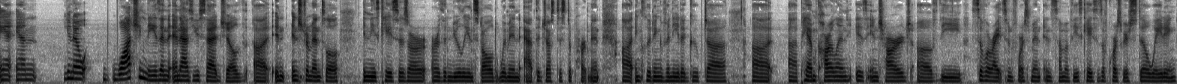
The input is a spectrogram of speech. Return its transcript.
and, and, you know, watching these, and, and as you said, Jill, uh, in, instrumental in these cases are, are the newly installed women at the Justice Department, uh, including Vanita Gupta, uh, uh, Pam Karlan is in charge of the civil rights enforcement in some of these cases. Of course, we're still waiting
